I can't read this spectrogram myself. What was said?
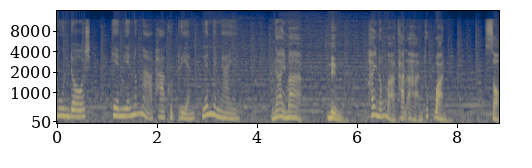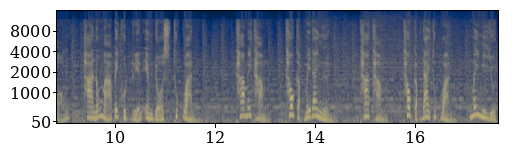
Moon Doge เกมเลี้ยงน้องหมาพาขุดเหรียญเล่นยังไง ง่ายมาก 1. ให้น้องหมาทานอาหารทุกวัน 2. พาน้องหมาไปขุดเหรียญ M Dose ทุกวัน ถ้าไม่ทำเท่ากับไม่ได้เงิน ถ้าทำเท่ากับได้ทุกวัน ไม่มีหยุด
